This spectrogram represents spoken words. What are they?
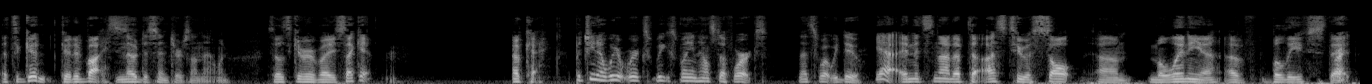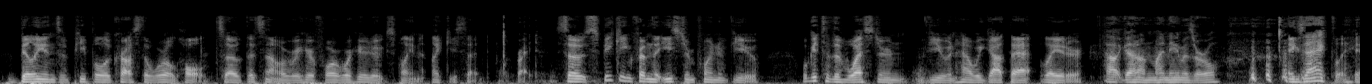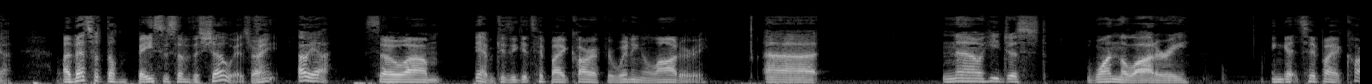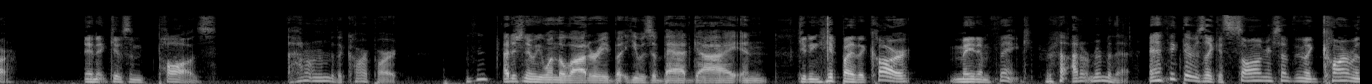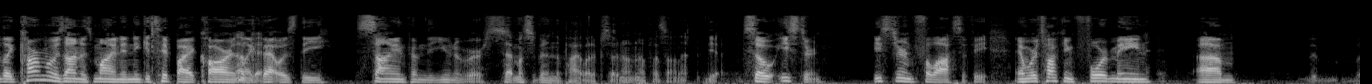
That's a good good advice. No dissenters on that one. So let's give everybody a second. Okay. But you know, we we we explain how stuff works. That's what we do. Yeah, and it's not up to us to assault um, millennia of beliefs that Right. billions of people across the world hold. So that's not what we're here for. We're here to explain it, like you said. Right. So speaking from the Eastern point of view, we'll get to the Western view and how we got that later. How it got on My Name is Earl. exactly. Yeah. Uh, that's what the basis of the show is, right? Oh yeah. So, um, yeah, because he gets hit by a car after winning a lottery. Uh, no, he just won the lottery. and gets hit by a car, and it gives him pause. I don't remember the car part. I just knew he won the lottery, but he was a bad guy, and Getting hit by the car made him think. I don't remember that. And I think there was like a song or something like karma. Like karma was on his mind, and he gets hit by a car, and like Okay. that was the sign from the universe. That must have been in the pilot episode. I don't know if I saw that. Yeah. So Eastern, Eastern philosophy, and we're talking four main um,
